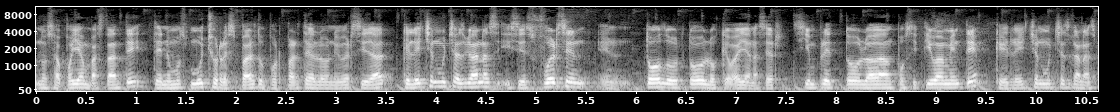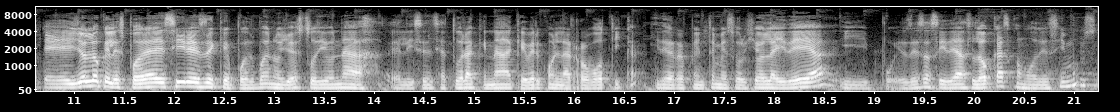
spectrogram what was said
nos apoyan bastante, tenemos mucho respaldo por parte de la universidad. Que le echen muchas ganas y se esfuercen en todo, todo lo que vayan a hacer. Siempre todo lo hagan positivamente, que le echen muchas ganas. Eh, yo lo que les podría decir es de que, pues bueno, yo estudié una eh, licenciatura que nada que ver con la robótica y de repente me surgió la idea y pues de esas ideas locas, como decimos.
